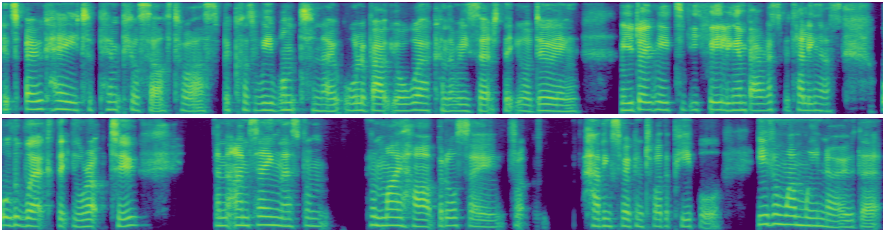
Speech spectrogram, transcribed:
it's okay to pimp yourself to us because we want to know all about your work and the research that you're doing. You don't need to be feeling embarrassed for telling us all the work that you're up to. And i'm saying this from from my heart, but also having spoken to other people, even when we know that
